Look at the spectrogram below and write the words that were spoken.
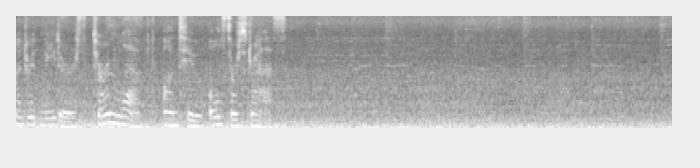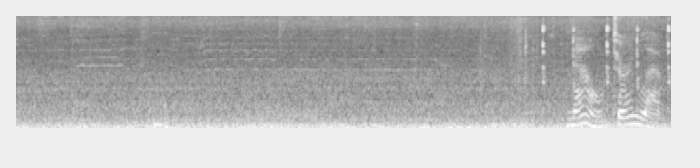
100 meters, turn left onto Ulsterstrasse. Now, turn left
